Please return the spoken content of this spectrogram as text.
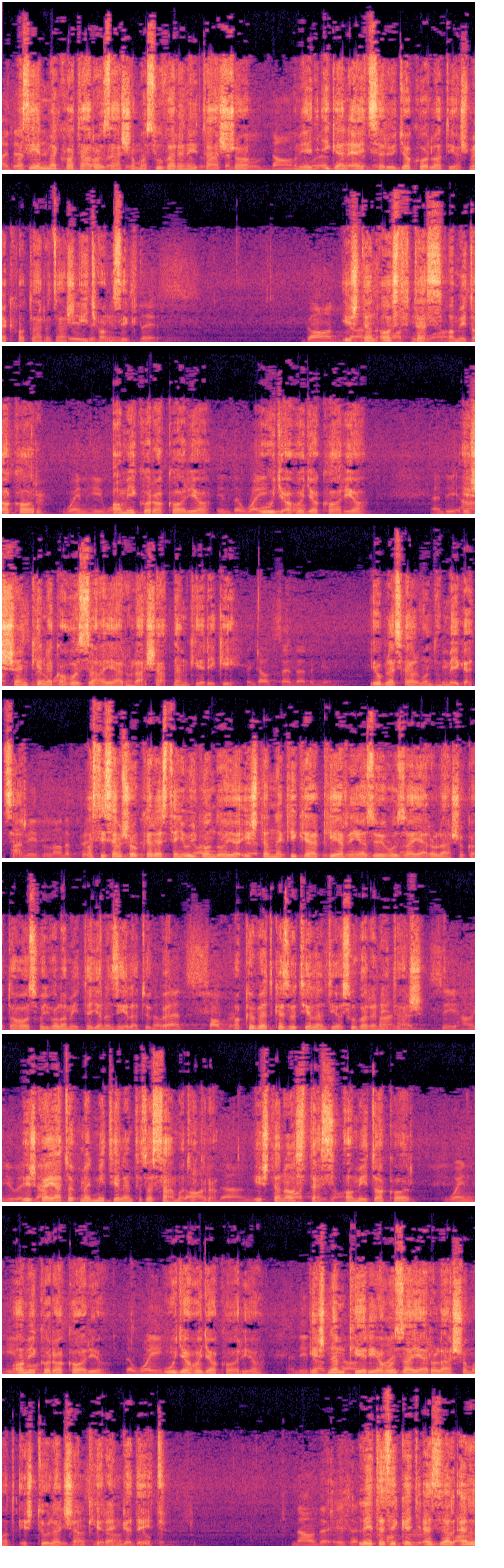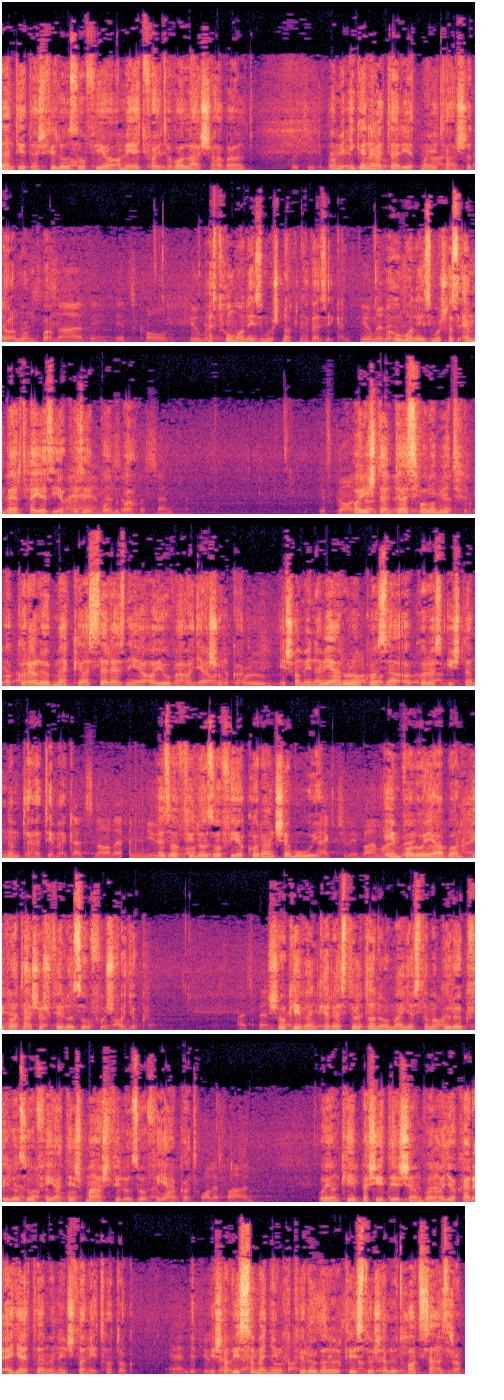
Az én meghatározásom a szuverenitásra, ami egy igen egyszerű, gyakorlatias meghatározás, így hangzik. Isten azt tesz, amit akar, amikor akarja, úgy, ahogy akarja, és senkinek a hozzájárulását nem kéri ki. Jobb lesz, ha elmondom még egyszer. Azt hiszem, sok keresztény úgy gondolja, Istennek ki kell kérni az ő hozzájárulásokat ahhoz, hogy valamit tegyen az életükben. A következőt jelenti a szuverenitás. Vizsgáljátok meg, mit jelent ez a számotokra. Isten azt tesz, amit akar, amikor akarja, úgy, ahogy akarja, és nem kéri a hozzájárulásomat, és tőled sem kér engedélyt. Létezik egy ezzel ellentétes filozófia, ami egyfajta vallásá vált, ami igen elterjedt mai társadalmunkban. Ezt humanizmusnak nevezik. A humanizmus az embert helyezi a középpontba. Ha Isten tesz valamit, akkor előbb meg kell szereznie a jóváhagyásunkat. És ha mi nem járulunk hozzá, akkor az Isten nem teheti meg. Ez a filozófia korán sem új. Én valójában hivatásos filozófus vagyok. Sok éven keresztül tanulmányoztam a görög filozófiát és más filozófiákat. Olyan képesítésem van, hogy akár egyetemen is taníthatok. És ha visszamegyünk körülbelül Krisztus előtt 600-ra,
